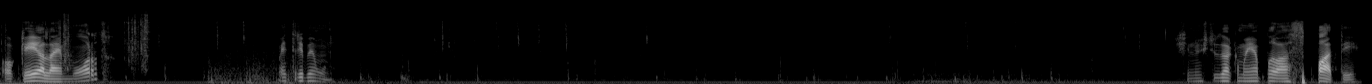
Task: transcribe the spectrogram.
Ok, ăla e mort. Mai trebuie unul. Și nu știu dacă mă ia pe la spate.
